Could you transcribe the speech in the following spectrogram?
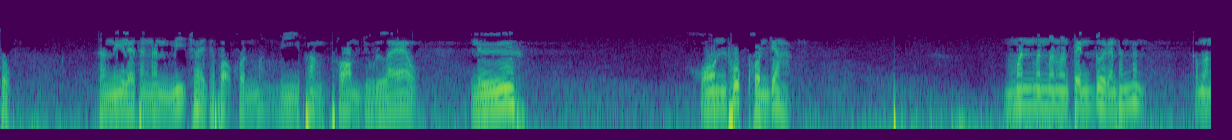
สุข ทั้งนี้และทั้งนั้นมิใช่เฉพาะคนมั่งมีพังพร้อมอยู่แล้ว หรือคนทุกคนยาก มันมันมันมันเป็นด้วยกันทั้งนั้นกำลัง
